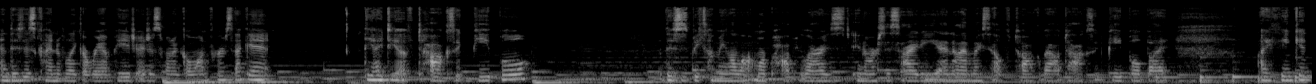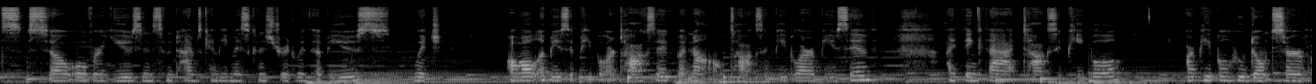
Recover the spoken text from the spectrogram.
And this is kind of like a rampage I just want to go on for a second. The idea of toxic people this is becoming a lot more popularized in our society, and I myself talk about toxic people, but I think it's so overused and sometimes can be misconstrued with abuse, which all abusive people are toxic, but not all toxic people are abusive. I think that toxic people are people who don't serve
